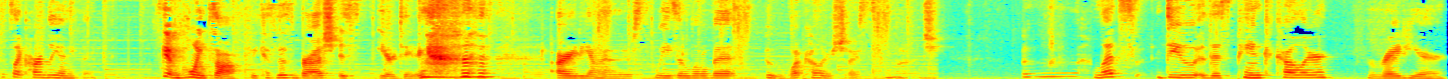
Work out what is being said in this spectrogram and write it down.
That's like hardly anything. It's getting points off because this brush is irritating. Alrighty, I'm gonna just squeeze it a little bit. Ooh, what color should I swatch? Ooh, let's do this pink color right here.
